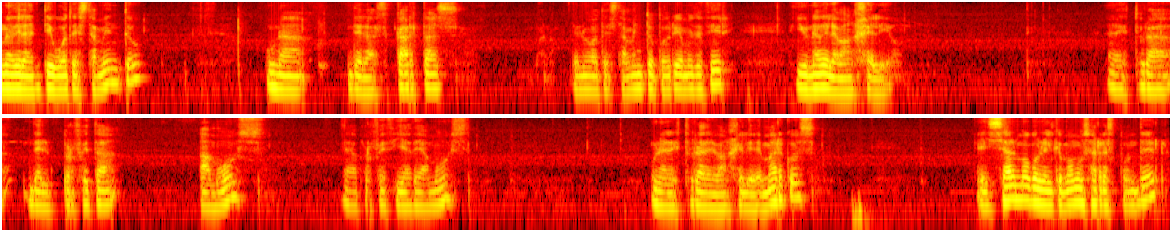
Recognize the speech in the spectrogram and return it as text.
una del Antiguo Testamento, una de las cartas del Nuevo Testamento, podríamos decir, y una del Evangelio. La lectura del profeta Amós, de la profecía de Amós, una lectura del Evangelio de Marcos, el salmo con el que vamos a responder,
